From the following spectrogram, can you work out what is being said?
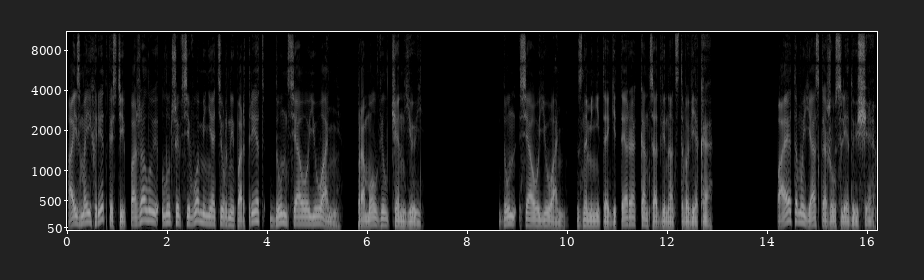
А из моих редкостей, пожалуй, лучше всего миниатюрный портрет Дун Сяо Юань, промолвил Чен Юй. Дун Сяо Юань, знаменитая гетера конца XII века. Поэтому я скажу следующее.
